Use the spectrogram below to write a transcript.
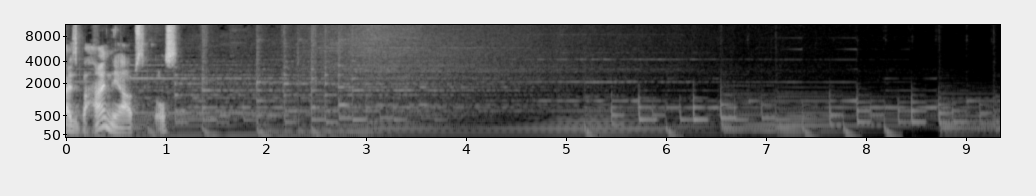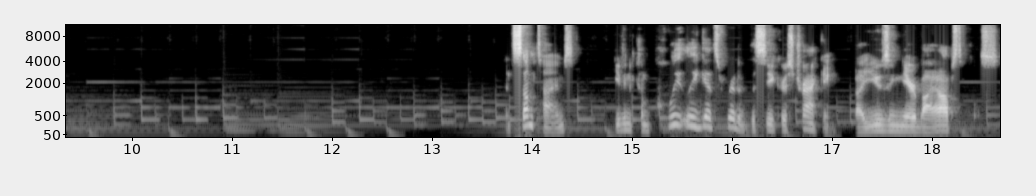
hides behind the obstacles. And sometimes even completely gets rid of the seeker's tracking by using nearby obstacles.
